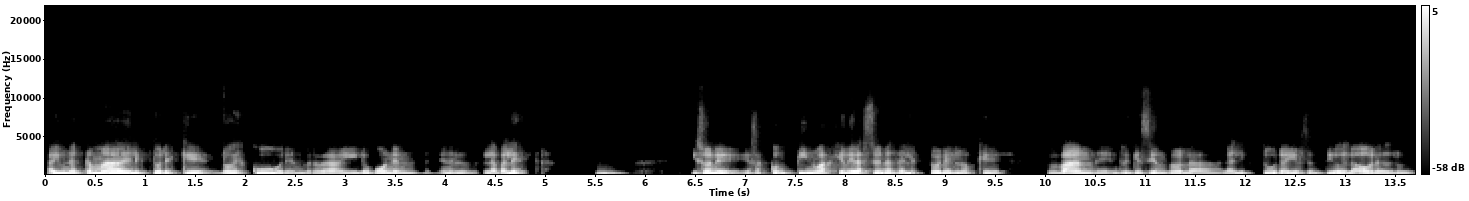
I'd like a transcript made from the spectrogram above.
Hay una camada de lectores que lo descubren, ¿verdad? Y lo ponen en, la palestra. Mm. Y son eh, esas continuas generaciones de lectores los que van enriqueciendo la, la lectura y el sentido de la obra de Droguet.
